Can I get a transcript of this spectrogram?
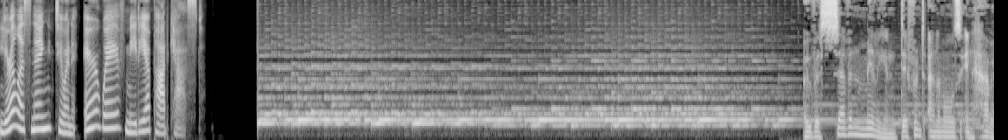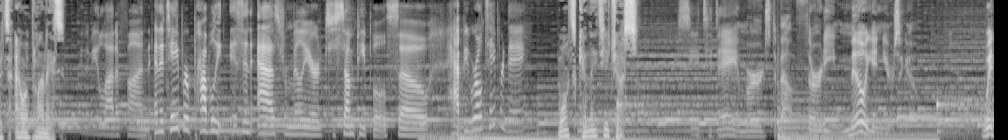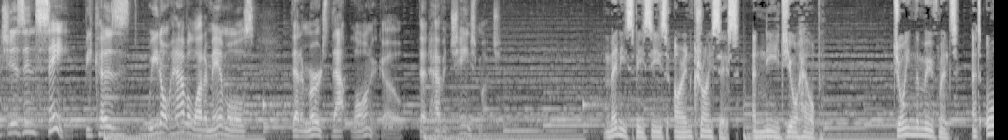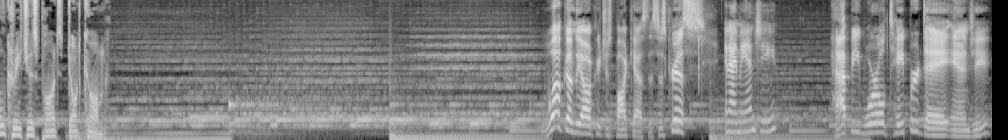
You're listening to an Airwave Media Podcast. Over 7 million different animals inhabit our planet. It's going to be a lot of fun. And the tapir probably isn't as familiar to some people. So happy World Tapir Day. What can they teach us? See, today emerged about 30 million years ago, which is insane because we don't have a lot of mammals that emerged that long ago that haven't changed much. Many species are in crisis and need your help. Join the movement at allcreaturespod.com. Welcome to the All Creatures Podcast. This is Chris. And I'm Angie. Happy World Tapir Day, Angie.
